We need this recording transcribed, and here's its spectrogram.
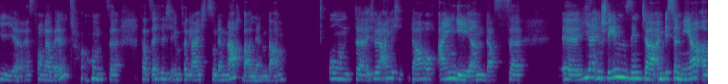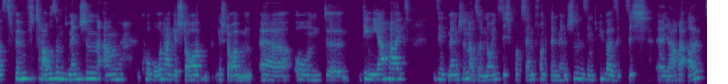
die Rest von der Welt und äh, tatsächlich im Vergleich zu den Nachbarländern. Und äh, ich will eigentlich darauf eingehen, dass äh, hier in Schweden sind ja ein bisschen mehr als 5000 Menschen an Corona gestorben. gestorben. Äh, und äh, die Mehrheit sind Menschen, also 90 Prozent von den Menschen sind über 70 Jahre alt.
